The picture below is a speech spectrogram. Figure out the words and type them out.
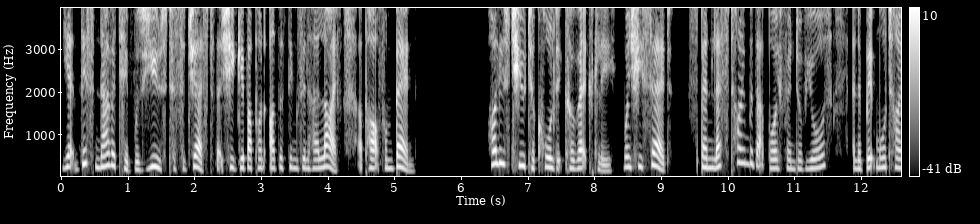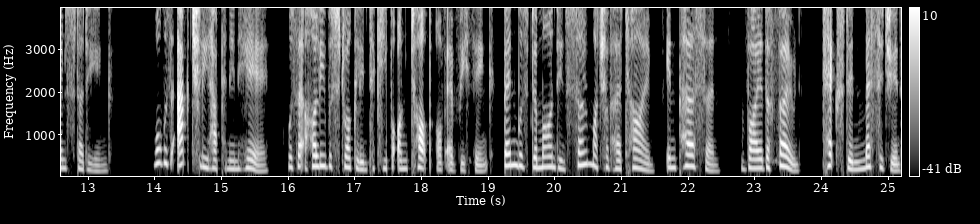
Yet this narrative was used to suggest that she give up on other things in her life apart from Ben. Holly's tutor called it correctly when she said, Spend less time with that boyfriend of yours and a bit more time studying. What was actually happening here was that Holly was struggling to keep on top of everything. Ben was demanding so much of her time, in person, via the phone, texting, messaging,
